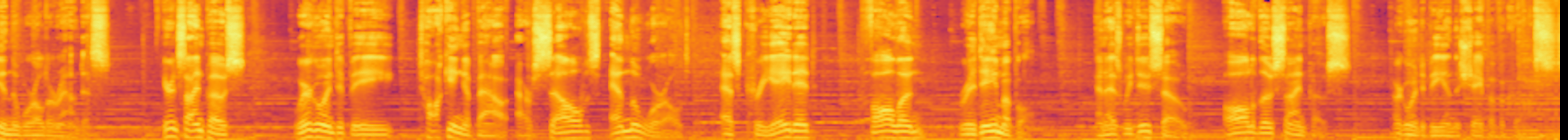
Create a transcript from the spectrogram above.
in the world around us. Here in Signposts, we're going to be talking about ourselves and the world as created, fallen, redeemable. And as we do so, all of those signposts are going to be in the shape of a cross.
